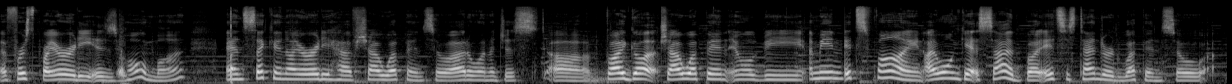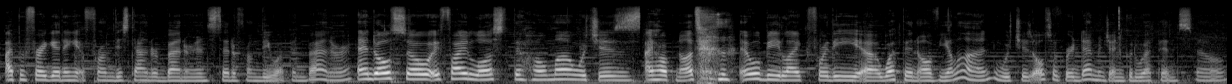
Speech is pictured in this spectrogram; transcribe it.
uh, first priority is Homa. And second, I already have Xiao weapon, so I don't want to just. Um, if I got Xiao weapon, it will be. I mean, it's fine. I won't get sad, but it's a standard weapon, so I prefer getting it from the standard banner instead of from the weapon banner. And also, if I lost the Homa, which is I hope not, it will be like for the uh, weapon of Yelan, which is also great damage and good weapon. So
